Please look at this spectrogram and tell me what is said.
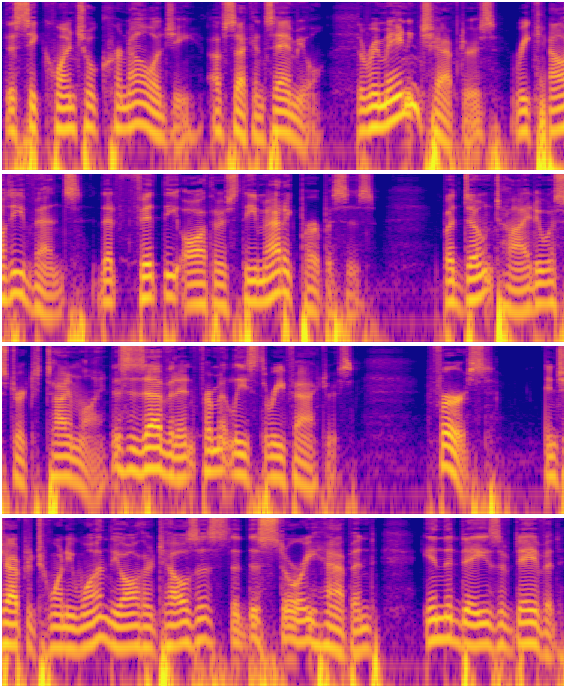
the sequential chronology of 2 Samuel. The remaining chapters recount events that fit the author's thematic purposes but don't tie to a strict timeline. This is evident from at least three factors. First, in chapter 21, the author tells us that this story happened in the days of David,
